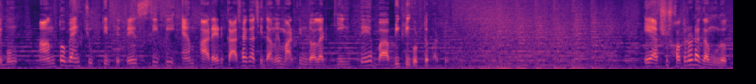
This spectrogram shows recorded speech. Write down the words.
এবং আন্তঃব্যাংক চুক্তির ক্ষেত্রে সিপিএমআর এর কাছাকাছি দামে মার্কিন ডলার কিনতে বা বিক্রি করতে পারবে। এই একশো সতেরো টাকা মূলত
